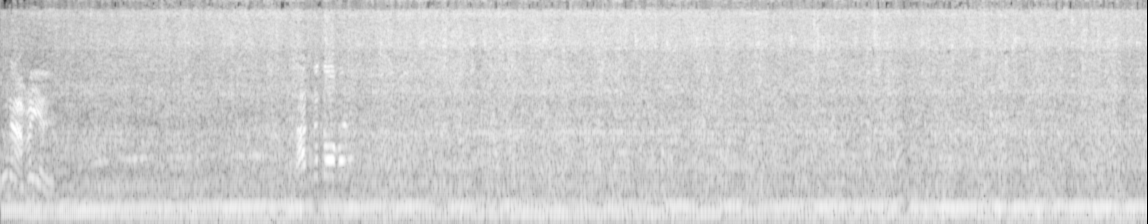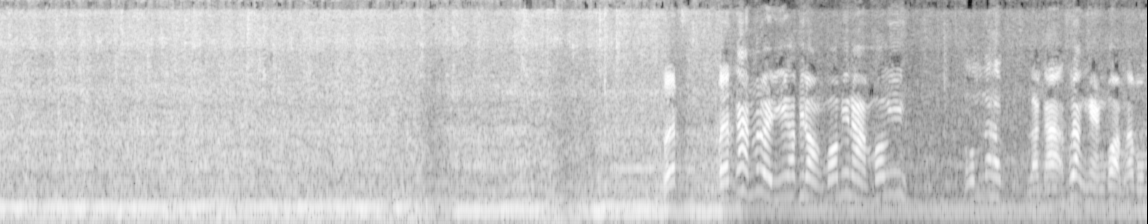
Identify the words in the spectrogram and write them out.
ดูน้ำไม่ยังตัดกันต่อไปครับเปิด เปิดงานมาเลยดีครับพี่น้องมอมีน้ำมอมีลมนะครับแล้วก็เฟื่องแห้งพร้อมครับผม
